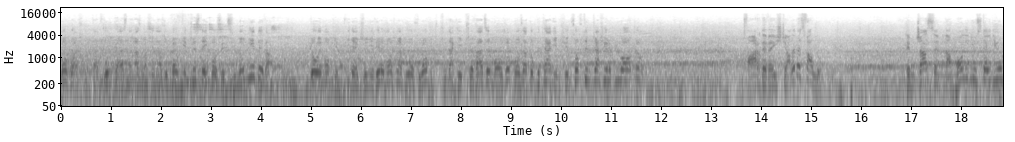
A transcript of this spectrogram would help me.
No właśnie, ta dwójka znalazła się na zupełnie czystej pozycji. No nie bywało. Gołym okiem widać, że niewiele można było zrobić przy takiej przewadze, może poza dopytaniem się, co w tym czasie robiła obrona. Twarde wejście, ale bez faulu. Tymczasem na Molineux Stadium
